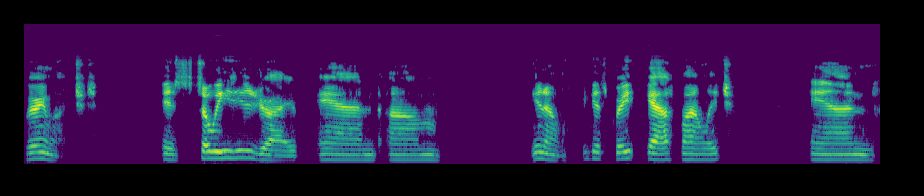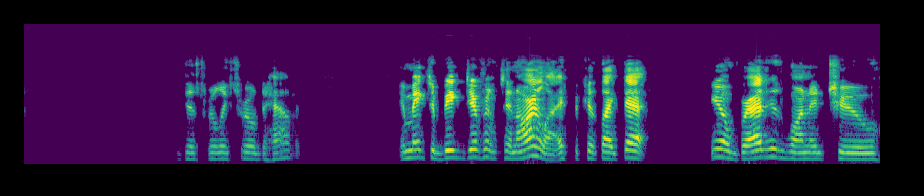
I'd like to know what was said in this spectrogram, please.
very much. It's so easy to drive, and um, you know, it gets great gas mileage, and just really thrilled to have it. It makes a big difference in our life because, like that, you know, Brad has wanted to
